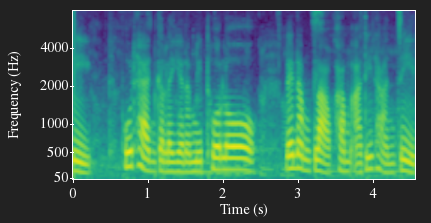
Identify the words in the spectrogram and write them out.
ติ ผู้แทนกัลยาณมิตรทั่วโลก ได้นำกล่าวคำอธิษฐานจิต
